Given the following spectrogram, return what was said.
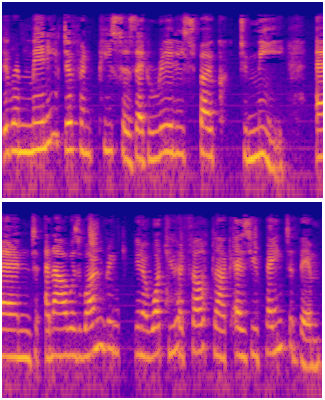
there were many different pieces that really spoke to me. And, and I was wondering, you know, what you had felt like as you painted them,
